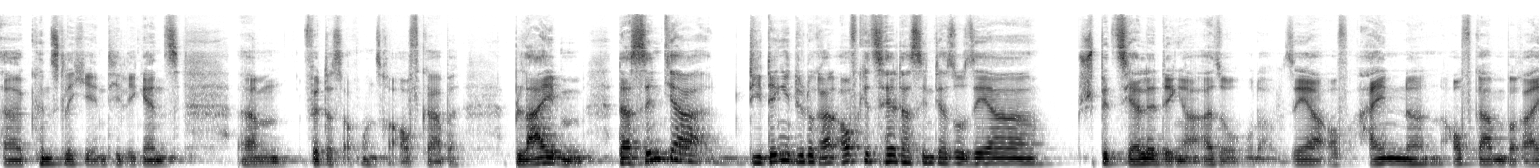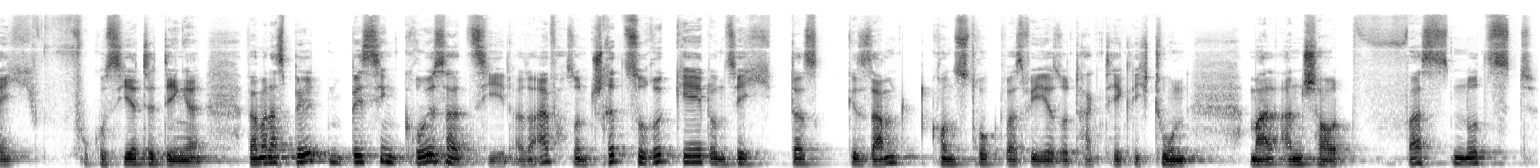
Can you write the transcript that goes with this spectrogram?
äh, künstliche Intelligenz, ähm, wird das auch unsere Aufgabe bleiben. Das sind ja, die Dinge, die du gerade aufgezählt hast, sind ja so sehr spezielle Dinge, also oder sehr auf einen Aufgabenbereich fokussierte Dinge. Wenn man das Bild ein bisschen größer zieht, also einfach so einen Schritt zurückgeht und sich das Gesamtkonstrukt, was wir hier so tagtäglich tun, mal anschaut, was nutzt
